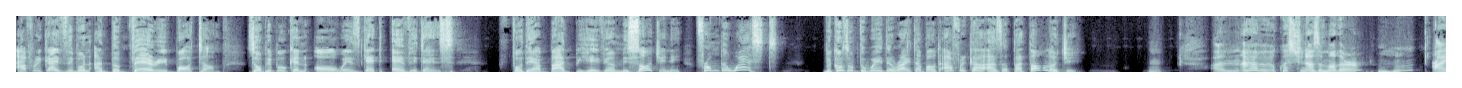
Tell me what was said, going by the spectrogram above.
Africa is even at the very bottom. So people can always get evidence for their bad behavior and misogyny from the West because of the way they write about Africa as a pathology. Um, I have a question as a mother. I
